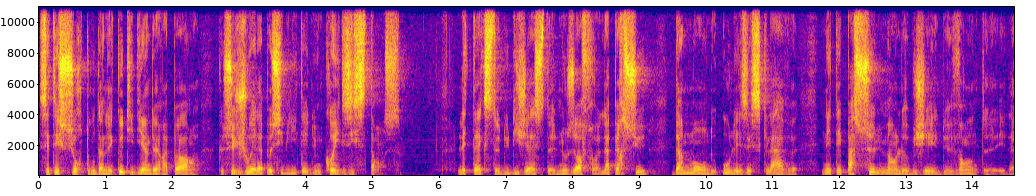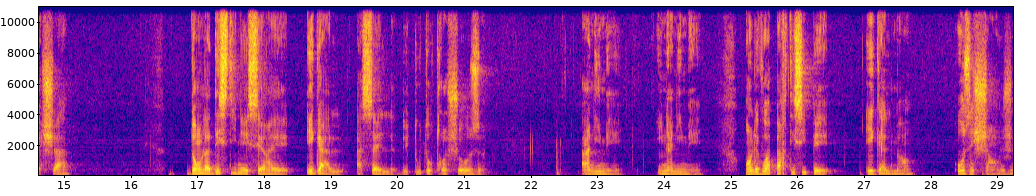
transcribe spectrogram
c'était surtout dans les quotidiens des rapports que se jouait la possibilité d'une coexistence. Les textes du digeste nous offrent l'aperçu d'un monde où les esclaves n'étaient pas seulement l'objet de vente et d'achat, dont la destinée serait égale à celle de toute autre chose, animée, inanimée, on les voit participer également aux échanges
